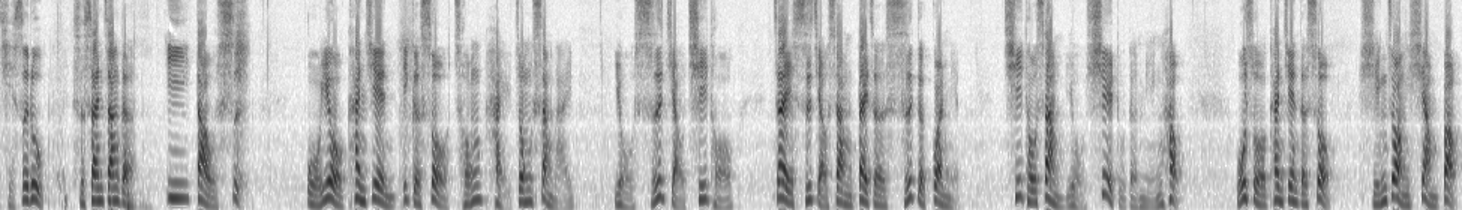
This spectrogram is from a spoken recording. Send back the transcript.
启示录十三章的一到四，我又看见一个兽从海中上来，有十角七头，在十角上带着十个冠冕，七头上有亵渎的名号。我所看见的兽，形状像豹，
